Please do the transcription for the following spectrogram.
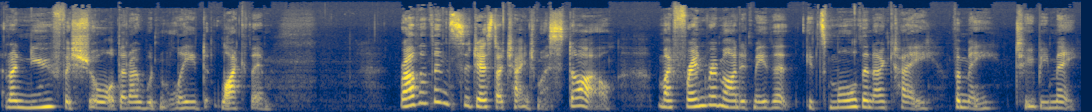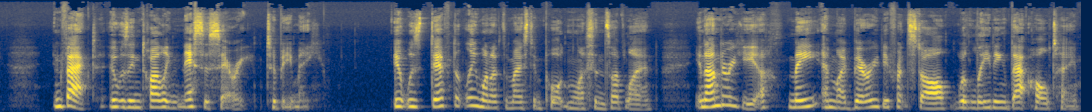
and I knew for sure that I wouldn't lead like them. Rather than suggest I change my style, my friend reminded me that it's more than okay for me to be me. In fact, it was entirely necessary to be me. It was definitely one of the most important lessons I've learned. In under a year, me and my very different style were leading that whole team.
